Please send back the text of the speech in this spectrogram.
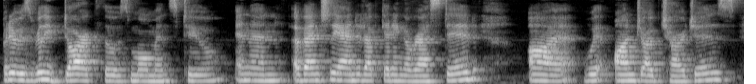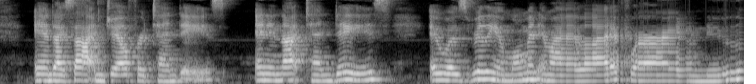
but it was really dark those moments too. And then eventually, I ended up getting arrested on with on drug charges, and I sat in jail for ten days. And in that ten days, it was really a moment in my life where I knew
